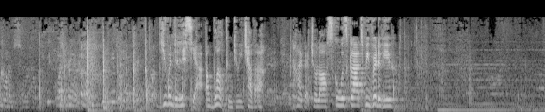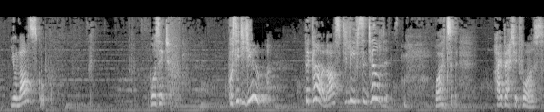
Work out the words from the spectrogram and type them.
God, I'm so hungry. You and Alicia are welcome to each other. I bet your last school was glad to be rid of you. Your last school? Was it. Was it you? The girl asked to leave St. Hilda's? What? I bet it was.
